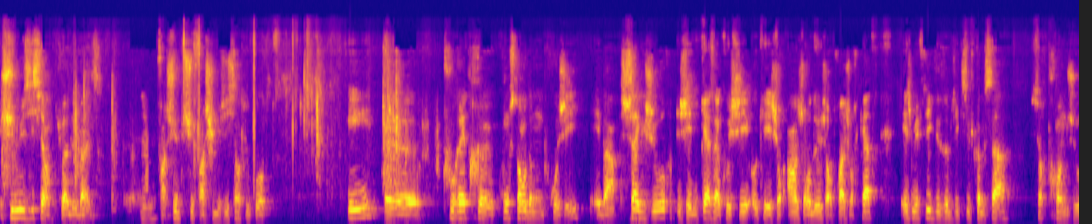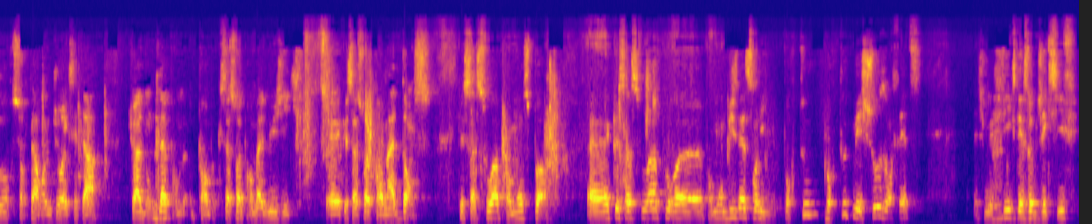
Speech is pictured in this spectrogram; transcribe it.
Je suis musicien, tu vois, de base. Enfin, je suis, enfin, je suis musicien tout court. Et euh, pour être constant dans mon projet, eh ben, chaque jour, j'ai une case à cocher. OK, jour 1, jour 2, jour 3, jour 4. Et je me fixe des objectifs comme ça sur 30 jours, sur 40 jours, etc. Tu vois, donc là, pour, pour, que ce soit pour ma musique, euh, que ce soit pour ma danse, que ce soit pour mon sport, euh, que ce soit pour, pour mon business en ligne, pour, tout, pour toutes mes choses, en fait, je me fixe des objectifs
